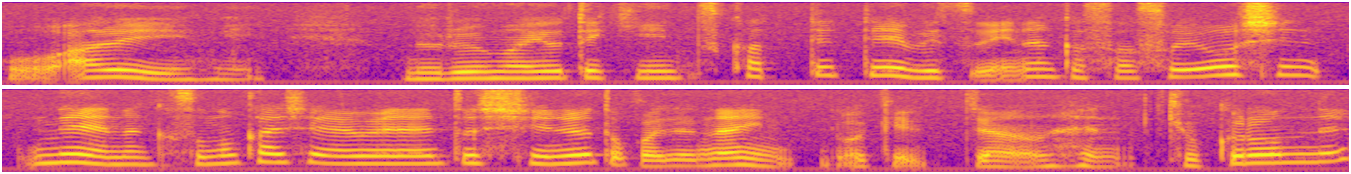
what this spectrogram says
こうある意味ぬるま湯的に使ってて別になんかさそれをしねなんかその会社辞めないと死ぬとかじゃないわけじゃん。極論ね。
